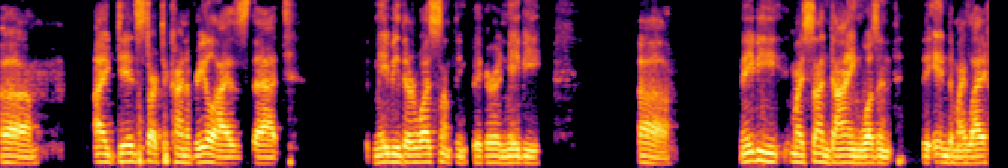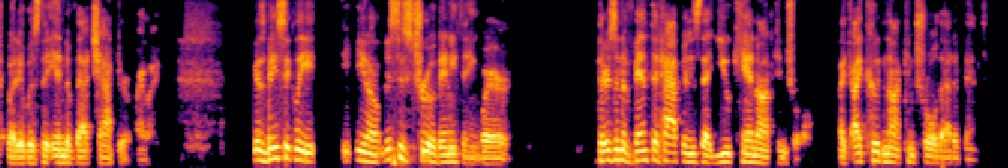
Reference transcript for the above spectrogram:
um, I did start to kind of realize that maybe there was something bigger and maybe uh, maybe my son dying wasn't the end of my life, but it was the end of that chapter of my life. Because basically you know this is true of anything where there's an event that happens that you cannot control. Like i could not control that event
